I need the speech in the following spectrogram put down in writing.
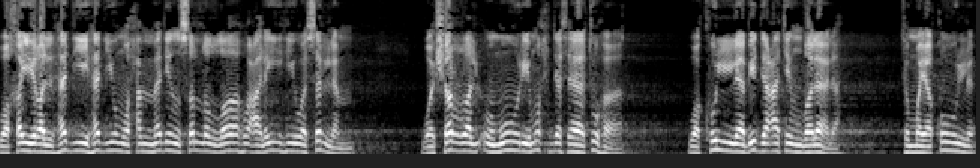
وخير الهدي هدي محمد صلى الله عليه وسلم وشر الأمور محدثاتها وكل بدعة ضلالة. ثم يقول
